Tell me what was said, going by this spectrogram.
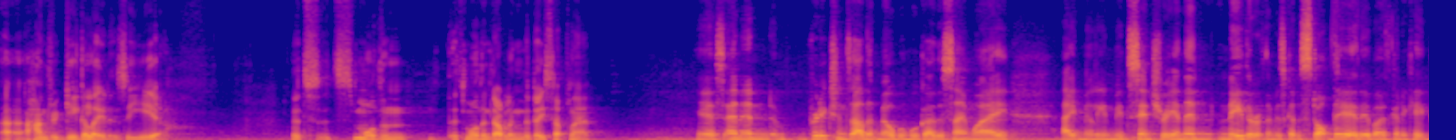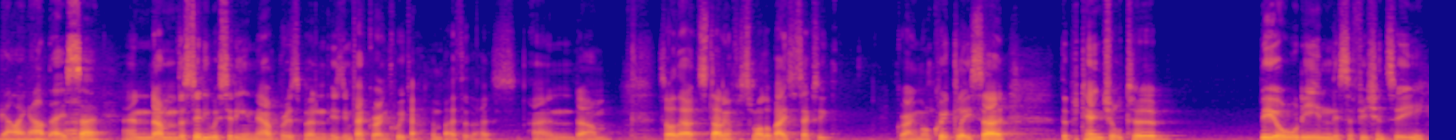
100 gigalitres a year. It's, it's, more than, it's more than doubling the desal plant. Yes, and, and predictions are that Melbourne will go the same way. 8 million mid-century, and then neither of them is going to stop there. They're both going to keep going, aren't they? So. And um, the city we're sitting in now, Brisbane, is in fact growing quicker than both of those. And um, so although it's starting off a smaller base, it's actually growing more quickly. So the potential to build in this efficiency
